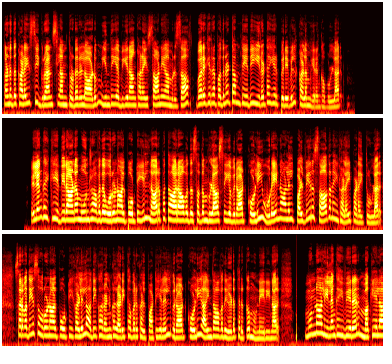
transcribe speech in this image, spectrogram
தனது கடைசி கிராண்ட்ஸ்லாம் தொடரில் ஆடும் இந்திய வீராங்கனை சானியா மிர்சா வருகிற பதினெட்டாம் தேதி இரட்டையர் பிரிவில் களம் இறங்கவுள்ளார். இலங்கைக்கு எதிரான மூன்றாவது ஒருநாள் போட்டியில் நாற்பத்தாறாவது சதம் விளாசிய விராட் கோலி ஒரே நாளில் பல்வேறு சாதனைகளை படைத்துள்ளார். சர்வதேச ஒருநாள் போட்டிகளில் அதிக ரன்கள் அடித்தவர்கள் பட்டியலில் விராட் கோலி ஐந்தாவது இடத்திற்கு முன்னேறினார். முன்னாள் இலங்கை வீரர் மகேலா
